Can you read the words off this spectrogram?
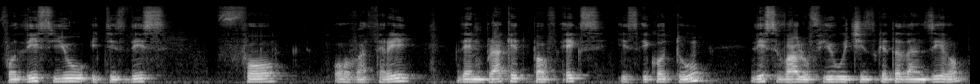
For this u it is this 4 over 3 then bracket of x is equal to this value of u which is greater than 0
